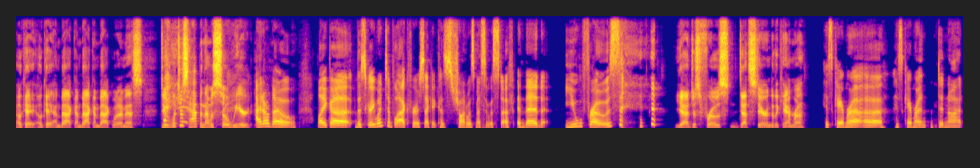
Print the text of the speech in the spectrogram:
Okay, okay, I'm back. I'm back. I'm back. What did I miss? Dude, what just happened? That was so weird. I don't know. Like uh the screen went to black for a second cuz Sean was messing with stuff and then you froze. Yeah, just froze death stare into the camera. his camera uh his camera did not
